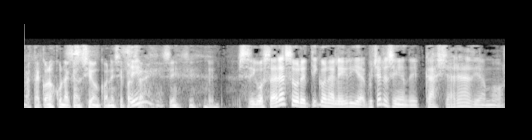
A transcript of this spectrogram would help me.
Hasta conozco una canción con ese pasaje. ¿Sí? Sí, eh, Se gozará sobre ti con alegría. Escuchá lo siguiente, callará de amor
